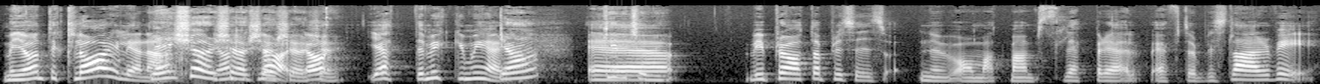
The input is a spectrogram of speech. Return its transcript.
Men jag är inte klar, Helena. Nej, kör, jag är kör, kör, klar. kör, har kör. Jättemycket mer. Ja, me. vi pratar precis nu om att man släpper efter att bli slarvig.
